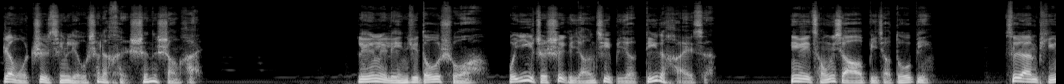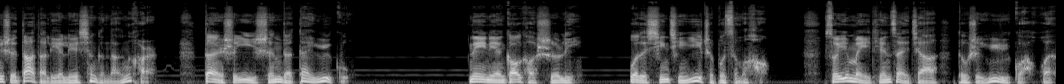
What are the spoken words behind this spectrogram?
让我至今留下了很深的伤害。邻里邻居都说我一直是一个阳气比较低的孩子，因为从小比较多病。虽然平时大大咧咧像个男孩，但是一身的带玉骨。那年高考失利，我的心情一直不怎么好，所以每天在家都是郁郁寡欢。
